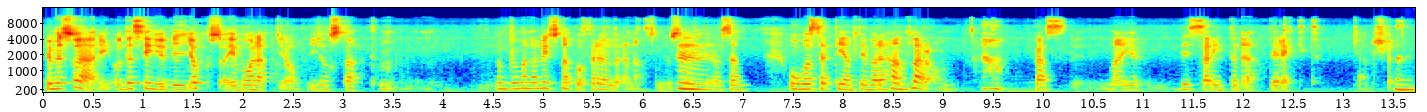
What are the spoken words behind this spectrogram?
Ja men så är det och det ser ju vi också i vårt jobb. Just att mm, ungdomarna lyssnar på föräldrarna som du säger Mm. och sen oavsett egentligen vad det handlar om. Ja. Fast man visar inte det direkt kanske. Mm.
